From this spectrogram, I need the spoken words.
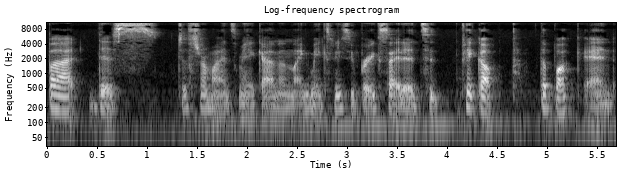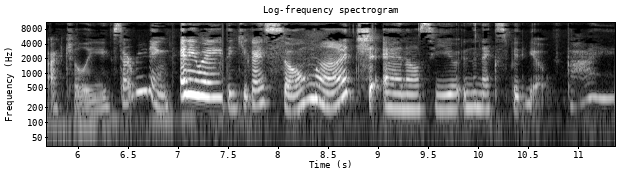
But this just reminds me again and like makes me super excited to pick up the book and actually start reading. Anyway, thank you guys so much and I'll see you in the next video. Bye!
